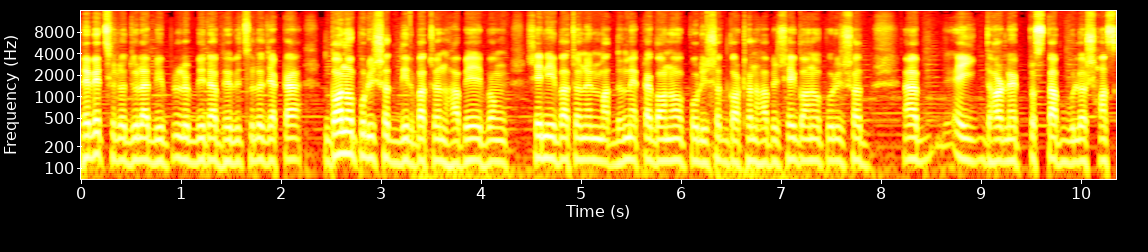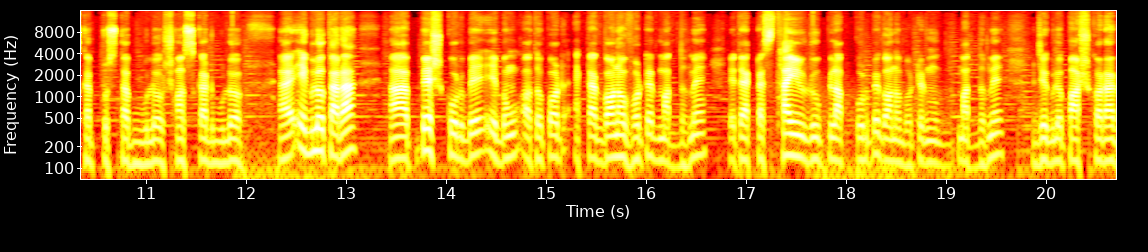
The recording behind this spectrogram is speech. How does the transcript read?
ভেবেছিল, জুলাই বিপ্লবীরা ভেবেছিল যে একটা গণপরিষদ নির্বাচন হবে এবং সেই নির্বাচনের মাধ্যমে একটা গণপরিষদ গঠন হবে। সেই গণপরিষদ এই ধরনের প্রস্তাবগুলো, সংস্কার প্রস্তাবগুলো, সংস্কারগুলো এগুলো তারা পেশ করবে এবং অতপর একটা গণভোটের মাধ্যমে, এটা একটা স্থায়ী রূপ লাভ করবে গণভোটের মাধ্যমে, যেগুলো পাশ করার,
